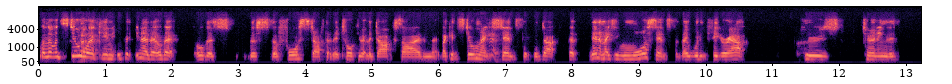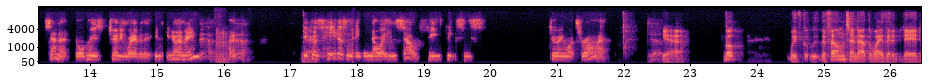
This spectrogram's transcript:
Well, it would still Uh, work in if it, you know all that all this this the force stuff that they're talking about the dark side and that, like it still makes Yeah. sense that the dark that then it makes even more sense that they wouldn't figure out who's turning the Senate or who's turning whatever. The, you know what I mean? Yeah, Mm. Yeah. Yeah. Because he doesn't even know it himself. He thinks he's doing what's right. Yeah. Yeah. Look, we've got the film turned out the way that it did.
